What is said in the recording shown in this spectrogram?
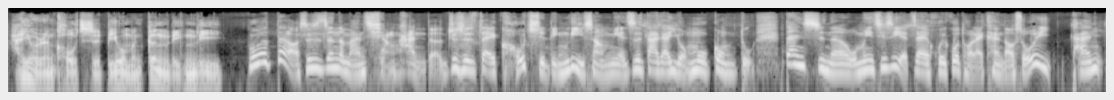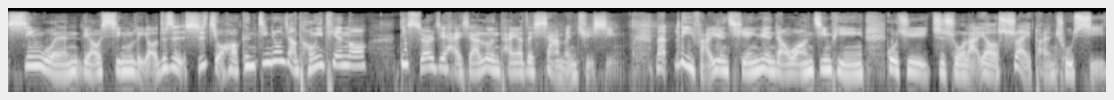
还有人口齿比我们更伶俐。不过戴老师是真的蛮强悍的，就是在口齿伶俐上面，这是大家有目共睹。但是呢，我们也其实也在回过头来看到，所谓谈新闻聊心理哦，就是十九号跟金钟奖同一天哦，第十二届海峡论坛要在厦门举行。那立法院前院长王金平过去是说了要率团出席，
